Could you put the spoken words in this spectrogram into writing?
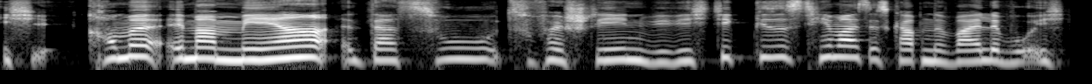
Ich komme immer mehr dazu zu verstehen, wie wichtig dieses Thema ist. Es gab eine Weile, wo ich,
